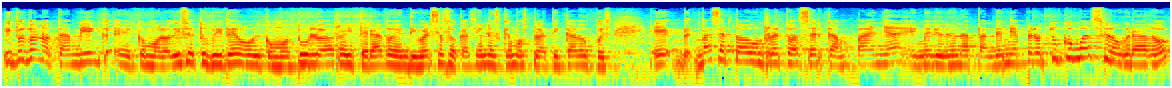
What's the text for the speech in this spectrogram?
y pues bueno, también eh, como lo dice tu video y como tú lo has reiterado en diversas ocasiones que hemos platicado, pues eh, va a ser todo un reto hacer campaña en medio de una pandemia, pero tú cómo has logrado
